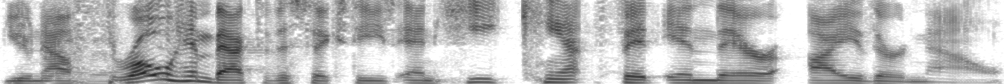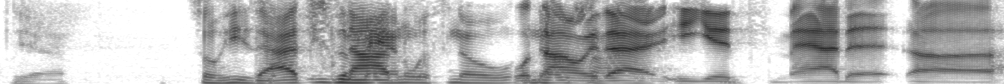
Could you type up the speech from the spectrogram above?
you now throw him back to the 60s and he can't fit in there either now. Yeah. So he's That's he's a not- man with no. Well, no not only time. that, he gets mad at uh,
